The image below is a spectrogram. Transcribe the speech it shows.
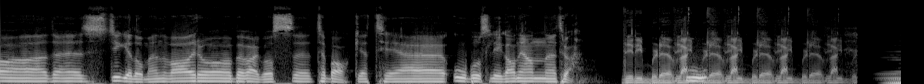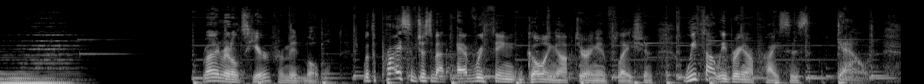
det styggedommen var og bevege oss eh, tilbake til Obos-ligaen igjen, tror jeg. Drible, drible, drible, drible, vekk. Ryan Reynolds here from Mint Mobile. With the price of just about everything going up during inflation, we thought we'd bring our prices down.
